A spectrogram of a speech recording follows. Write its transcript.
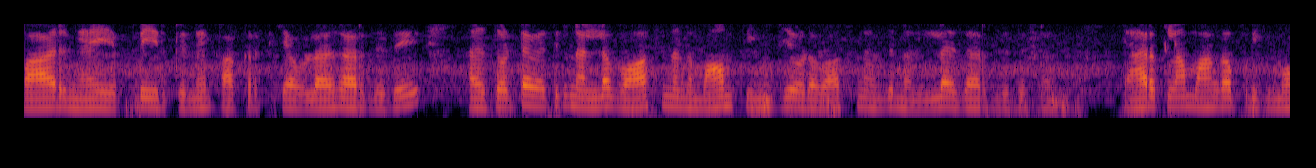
பாருங்கள் எப்படி இருக்குன்னு பார்க்குறதுக்கே அவ்வளோ அழகாக இருந்தது. அதை தொட்ட வயத்துக்கு நல்ல வாசனை அந்த மாம் பிஞ்சியோட வாசனை வந்து நல்ல இதாக இருந்தது ஃப்ரெண்ட்ஸ் யாருக்கெல்லாம் மாங்காய் பிடிக்குமோ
